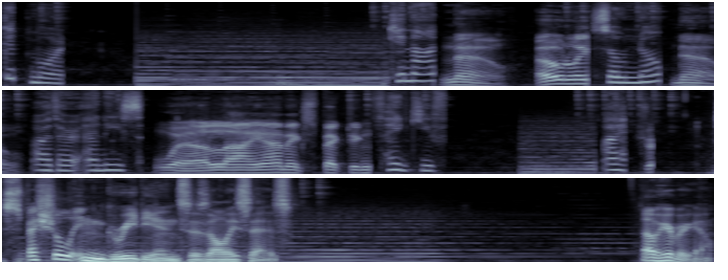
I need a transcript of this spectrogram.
Good morning. Can I? No. Only. So no. No. Are there any? s- Well, I am expecting. Thank you. f- I. Special ingredients is all he says. Oh, here we go.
